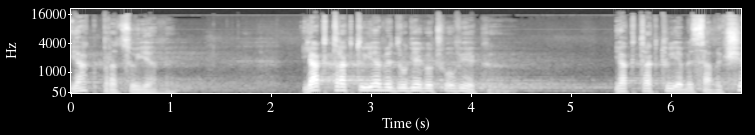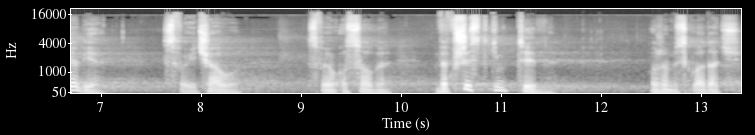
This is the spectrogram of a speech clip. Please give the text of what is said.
jak pracujemy, jak traktujemy drugiego człowieka, jak traktujemy samych siebie, swoje ciało, swoją osobę. We wszystkim tym możemy składać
